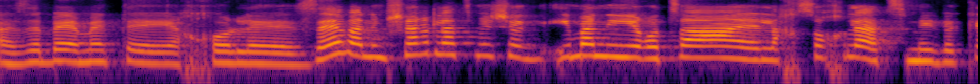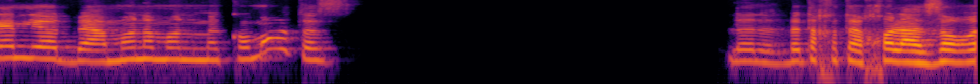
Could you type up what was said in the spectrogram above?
אז זה באמת אה, יכול אה, זה, ואני משערת לעצמי שאם אני רוצה אה, לחסוך לעצמי וכן להיות בהמון המון מקומות, אז לא יודעת, בטח אתה יכול לעזור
